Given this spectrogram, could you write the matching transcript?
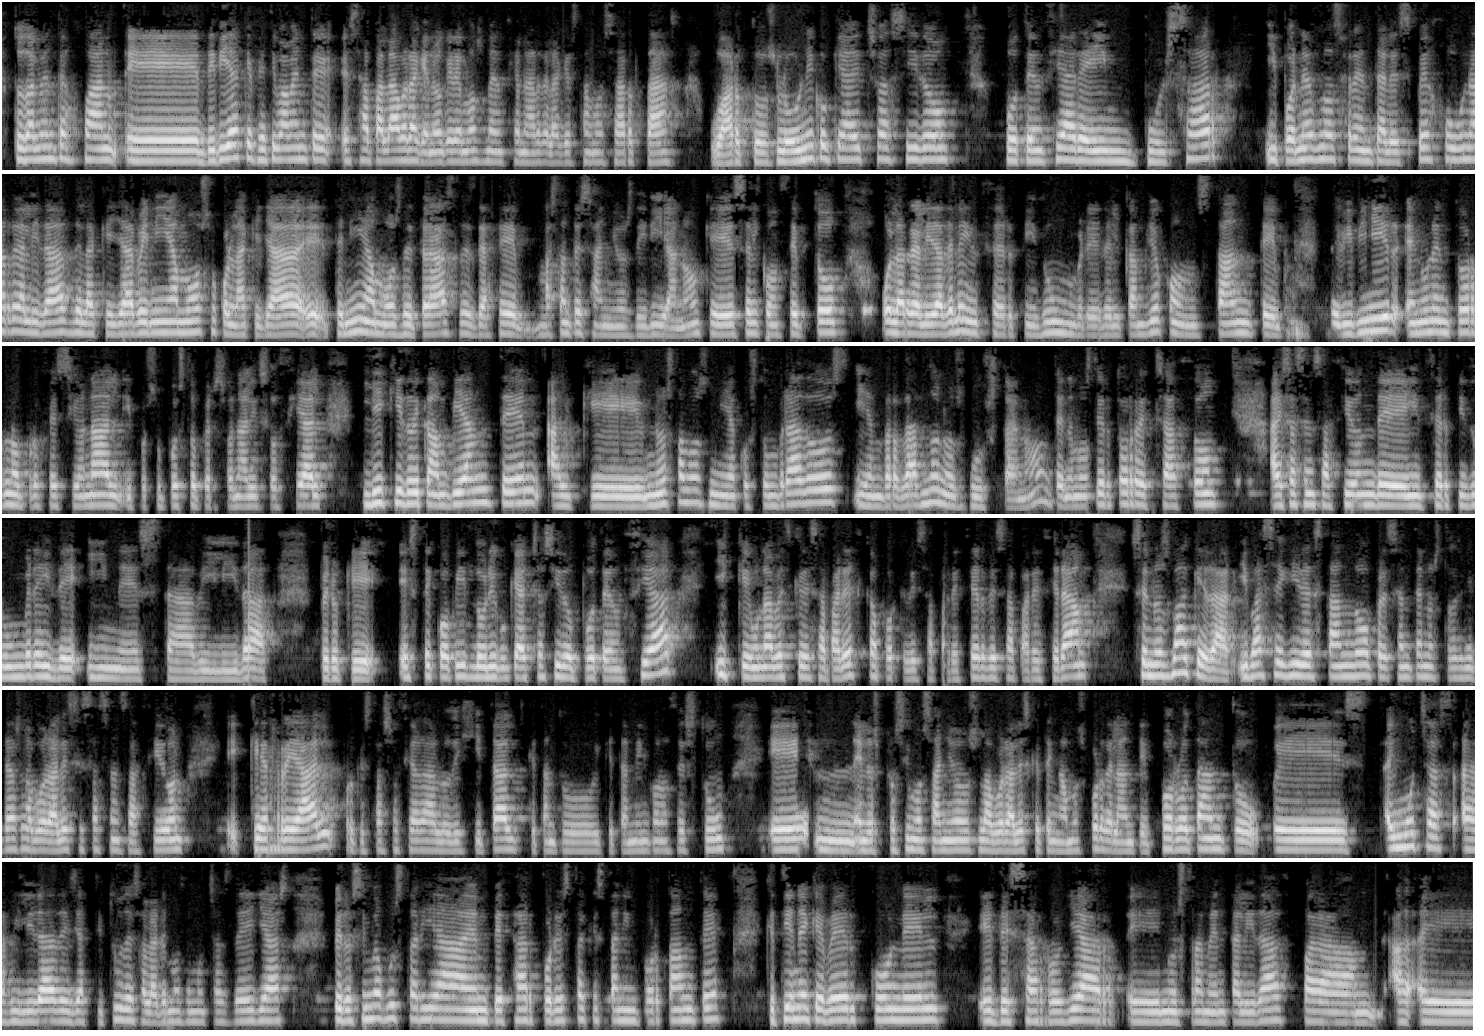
Totalmente, Juan. Eh, diría que efectivamente esa palabra que no queremos mencionar, de la que estamos hartas o hartos, lo único que ha hecho ha sido potenciar e impulsar y ponernos frente al espejo una realidad de la que ya veníamos o con la que ya eh, teníamos detrás desde hace bastantes años, diría, ¿no? Que es el concepto o la realidad de la incertidumbre, del cambio constante, de vivir en un entorno profesional y, por supuesto, personal y social líquido y cambiante al que no estamos ni acostumbrados y en verdad no nos gusta, ¿no? Tenemos cierto rechazo a esa sensación de incertidumbre y de inestabilidad, pero que este COVID lo único que ha hecho ha sido potenciar y que una vez que desaparece desaparezca, porque desaparecer desaparecerá, se nos va a quedar y va a seguir estando presente en nuestras vidas laborales esa sensación eh, que es real, porque está asociada a lo digital, que tanto y que también conoces tú, eh, en los próximos años laborales que tengamos por delante. Por lo tanto, hay muchas habilidades y actitudes, hablaremos de muchas de ellas, pero sí me gustaría empezar por esta que es tan importante, que tiene que ver con el eh, desarrollar nuestra mentalidad para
